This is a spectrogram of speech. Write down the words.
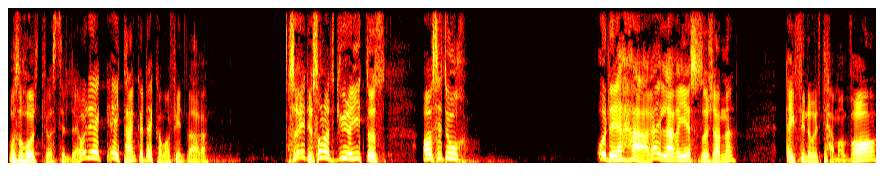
og så holdt vi oss til det Og det, jeg tenker det kan man fint være. Så er det jo sånn at Gud har gitt oss av sitt ord. Og det er her jeg lærer Jesus å kjenne. Jeg finner ut hvem han var,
